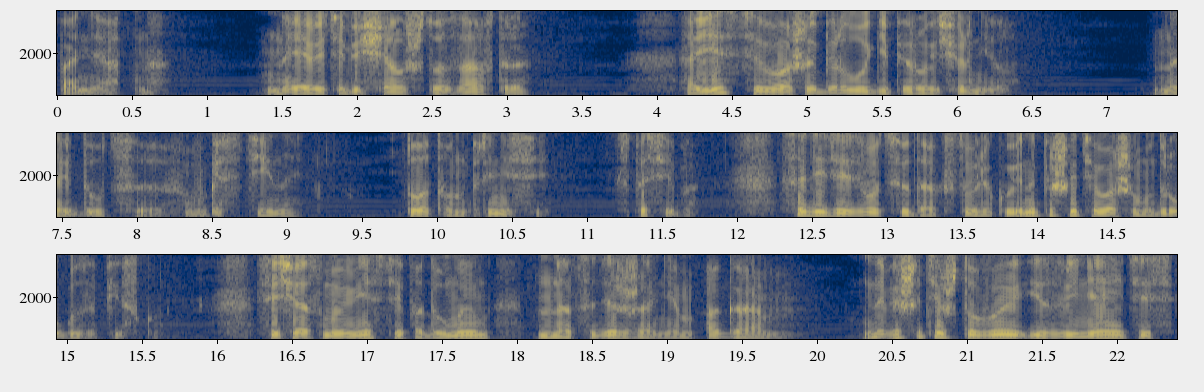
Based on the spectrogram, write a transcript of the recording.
Понятно. Но я ведь обещал, что завтра... А есть в вашей берлоге перо и чернила? Найдутся в гостиной. Платон, принеси. Спасибо. Садитесь вот сюда, к столику, и напишите вашему другу записку. Сейчас мы вместе подумаем над содержанием. Ага. Напишите, что вы извиняетесь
